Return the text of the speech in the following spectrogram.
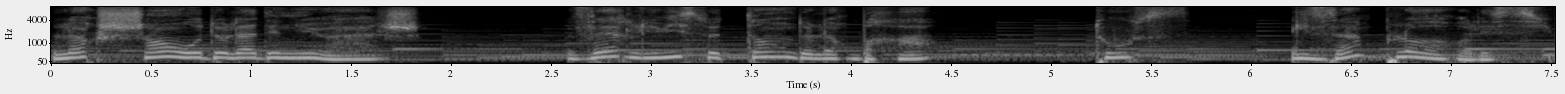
leur chant au-delà des nuages, vers lui se tendent leurs bras, tous, ils implorent les cieux.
